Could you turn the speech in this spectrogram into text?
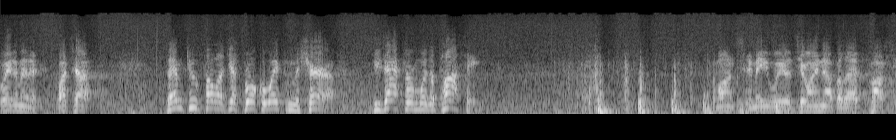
Wait a minute. Watch out. Them two fellas just broke away from the sheriff. He's after him with a posse. Come on, Simi. We'll join up with that posse.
